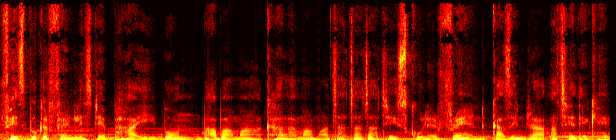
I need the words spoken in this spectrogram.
ফেসবুকের ফ্রেন্ড লিস্টে ভাই, বোন, বাবা, মা, খালা, মামা, চাচা, চাচি, স্কুলের ফ্রেন্ড কাজিনরা আছে দেখে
